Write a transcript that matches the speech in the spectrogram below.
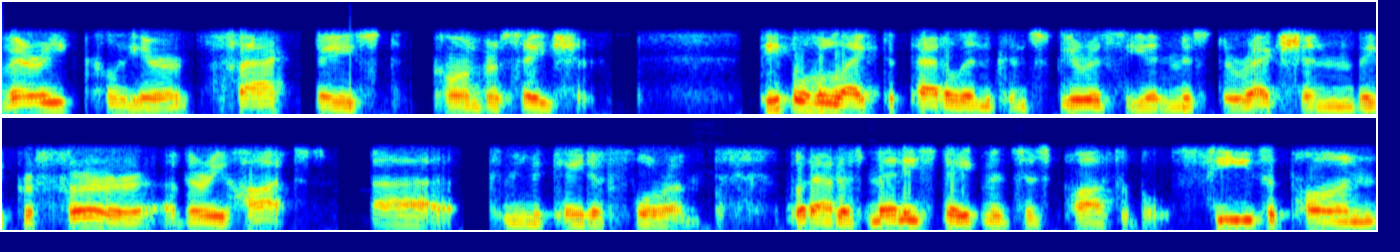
very clear, fact based conversation. People who like to peddle in conspiracy and misdirection, they prefer a very hot uh, communicative forum. Put out as many statements as possible, seize upon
